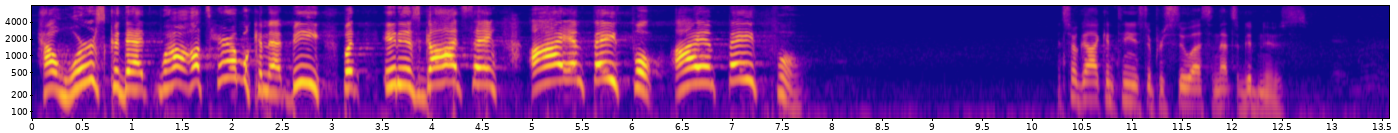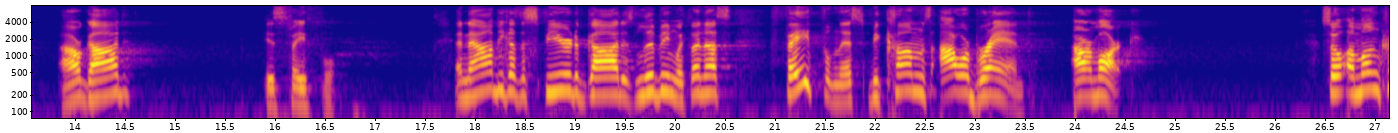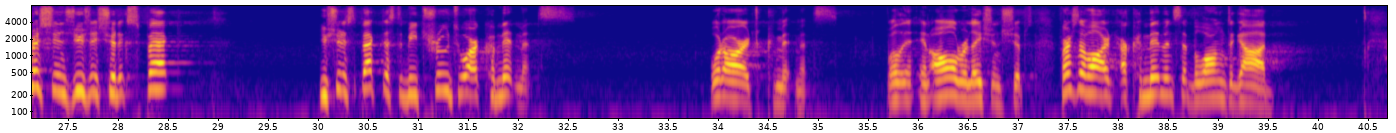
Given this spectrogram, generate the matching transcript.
How worse could that, wow, how terrible can that be? But it is God saying, I am faithful. I am faithful. And so God continues to pursue us, and that's good news. Our God is faithful. And now, because the Spirit of God is living within us, faithfulness becomes our brand, our mark. So, among Christians, you should expect you should expect us to be true to our commitments. What are our commitments? Well, in, in all relationships, first of all, our, our commitments that belong to God.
